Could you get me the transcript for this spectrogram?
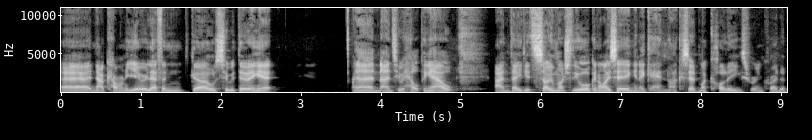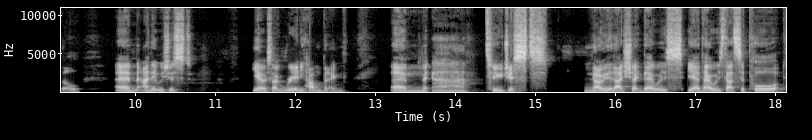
uh, now currently year eleven girls who were doing it, um, and who were helping out, and they did so much of the organising. And again, like I said, my colleagues were incredible, um, and it was just, yeah, it was like really humbling um, uh, to just know that actually there was yeah there was that support.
